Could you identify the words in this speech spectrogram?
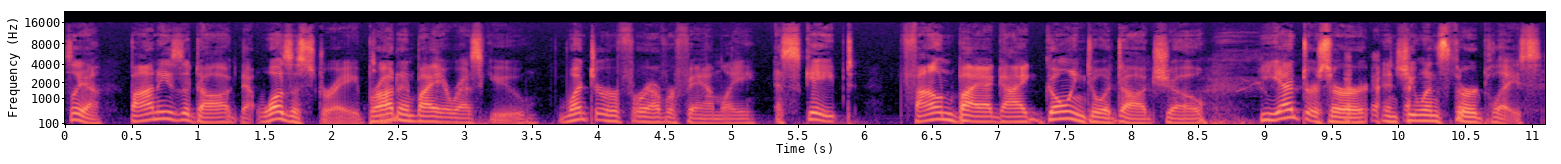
so, yeah, Bonnie's a dog that was a stray, brought in by a rescue, went to her forever family, escaped, found by a guy going to a dog show. He enters her, and she wins third place.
